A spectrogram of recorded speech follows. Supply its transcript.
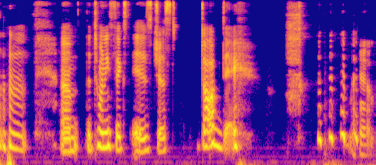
um, the 26th is just Dog Day. Man.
